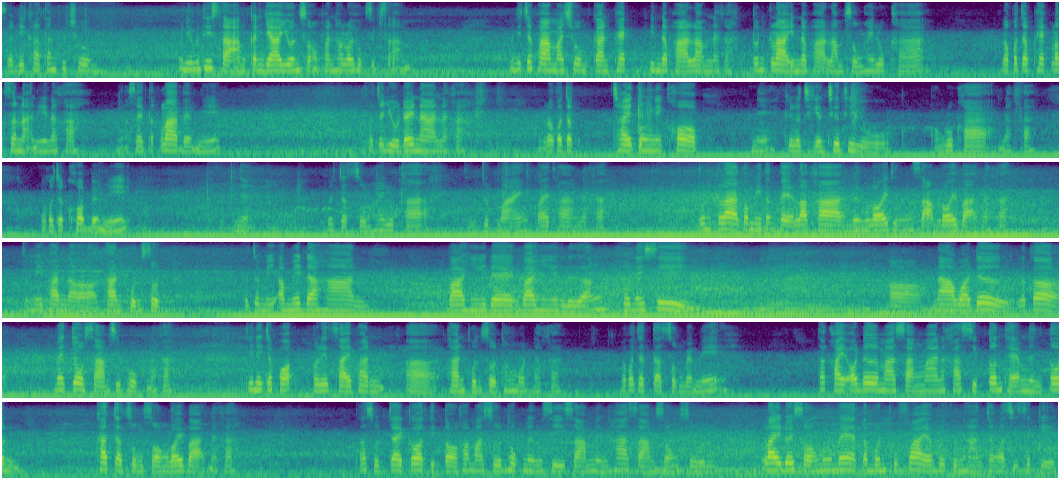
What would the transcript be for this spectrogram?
สวัสดีค่ะท่านผู้ชม วันนี้วันที่ 3 กันยายน 2563 วันนี้จะพามาชมการแพ็คอินทผลัมนะคะ ต้นกล้าอินทผลัมส่งให้ลูกค้า เราก็จะแพ็คลักษณะนี้นะคะใส่ตะกร้าแบบนี้ เขาจะอยู่ได้นานนะคะ เราก็จะใช้ตรงนี้ครอบนี่คือเราเขียนชื่อที่อยู่ของลูกค้านะคะเราก็จะครอบแบบนี้ เนี่ย เพื่อจัดส่งให้ลูกค้าถึงจุดหมายปลายทางนะคะ ต้นกล้าก็มีตั้งแต่ราคา 100ถึง300 บาทนะคะ จะมีพันธุ์ทานผลสด ก็จะมีอเมดดาฮาน บาฮีแดง บาฮีเหลืองโคเนซี่อ่านาวาเดอร์ แล้วก็แม่โจ้36 นะคะ ที่นี่เฉพาะผลิตสายพันธุ์ ทานผลสดทั้งหมดนะคะเราก็จะจัดส่งแบบนี้ ถ้าใครออเดอร์มาสั่งมานะคะ 10 ต้นแถม 1 ต้น ค่าจัดส่ง 200 บาทนะคะ ถ้าสนใจก็ติดต่อเข้ามา 0614315320 ไล่ด้วย 2 มือแม่ตำบลภูฝ้ายอำเภอขุนหารจังหวัดศรีสะเกษ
